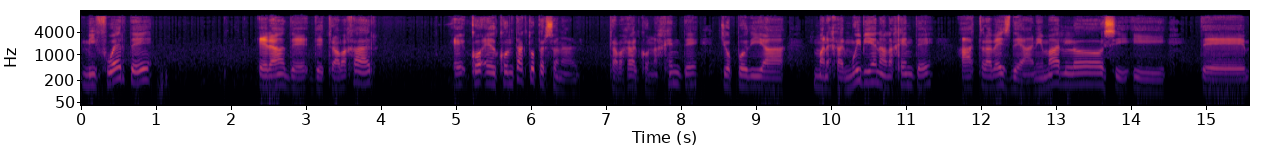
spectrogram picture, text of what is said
Mi fuerte era de, trabajar eh, con el contacto personal, trabajar con la gente. Yo podía manejar muy bien a la gente a través de animarlos y de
